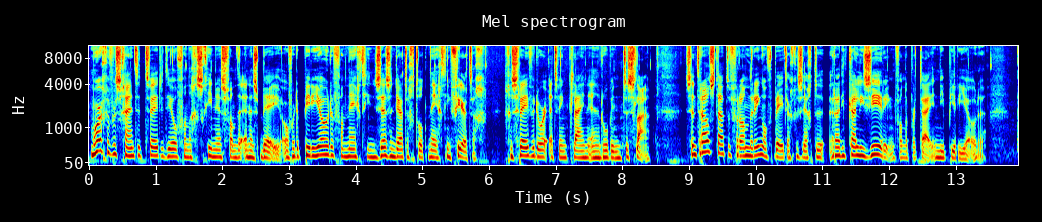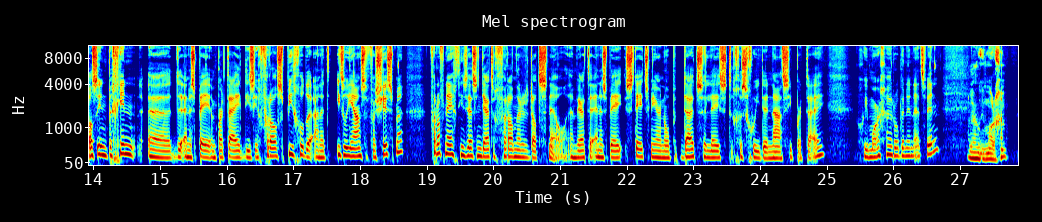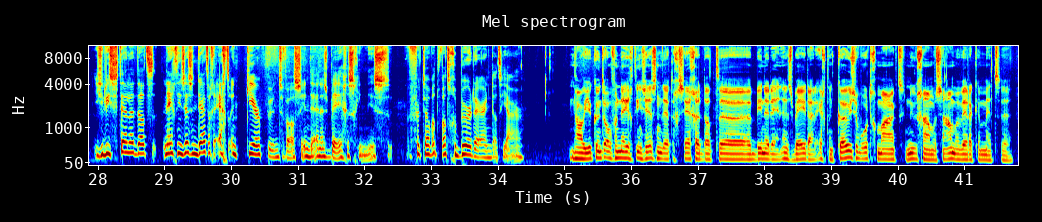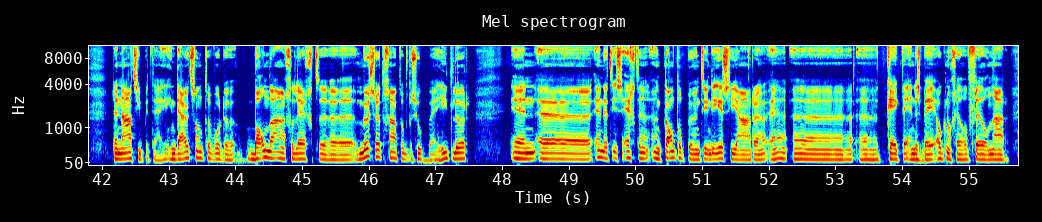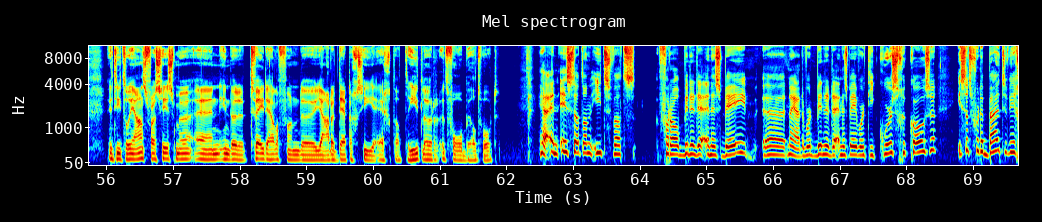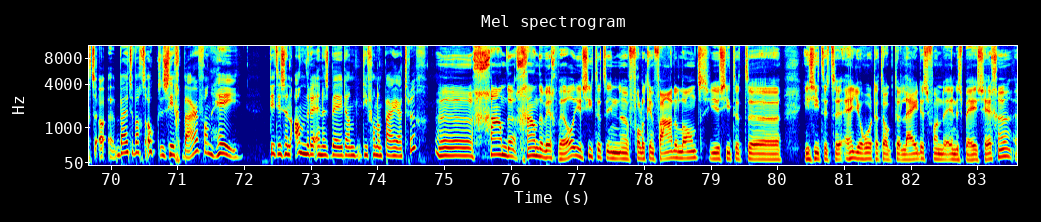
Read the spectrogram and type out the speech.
Morgen verschijnt het tweede deel van de geschiedenis van de NSB over de periode van 1936 tot 1940. Geschreven door Edwin Klein en Robin Tesla. Centraal staat de verandering, of beter gezegd de radicalisering van de partij in die periode. Was in het begin uh, de NSP een partij die zich vooral spiegelde aan het Italiaanse fascisme. Vanaf 1936 veranderde dat snel en werd de NSB steeds meer een op Duitse leest geschoeide nazi-partij. Goedemorgen, Robin en Edwin. Hallo. Goedemorgen. Jullie stellen dat 1936 echt een keerpunt was in de NSB-geschiedenis. Vertel, wat, wat gebeurde er in dat jaar? Nou, je kunt over 1936 zeggen dat uh, binnen de NSB daar echt een keuze wordt gemaakt. Nu gaan we samenwerken met uh, de nazi-partij. In Duitsland er worden banden aangelegd. Uh, Mussert gaat op bezoek bij Hitler. En, uh, en het is echt een, een, kantelpunt. In de eerste jaren hè, uh, uh, keek de NSB ook nog heel veel naar het Italiaans fascisme. En in de tweede helft van de jaren dertig zie je echt dat Hitler het voorbeeld wordt. Ja, en is dat dan iets wat vooral binnen de NSB, nou ja, er wordt binnen de NSB wordt die koers gekozen. Is dat voor de buitenwacht ook zichtbaar? Van hé, hey, dit is een andere NSB dan die van een paar jaar terug? Uh, gaande, gaandeweg wel. Je ziet het in uh, Volk en Vaderland. Je, ziet het, uh, je, ziet het, je hoort het ook de leiders van de NSB zeggen.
